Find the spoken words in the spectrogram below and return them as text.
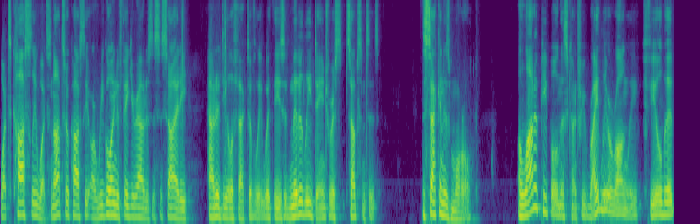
what's costly, what's not so costly. Are we going to figure out as a society how to deal effectively with these admittedly dangerous substances? The second is moral. A lot of people in this country, rightly or wrongly, feel that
